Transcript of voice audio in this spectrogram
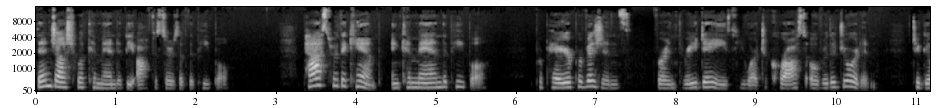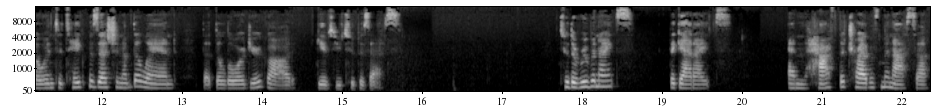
Then Joshua commanded the officers of the people Pass through the camp and command the people. Prepare your provisions for in three days you are to cross over the Jordan, to go in to take possession of the land that the Lord your God gives you to possess. To the Reubenites, the Gadites, and half the tribe of Manasseh,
